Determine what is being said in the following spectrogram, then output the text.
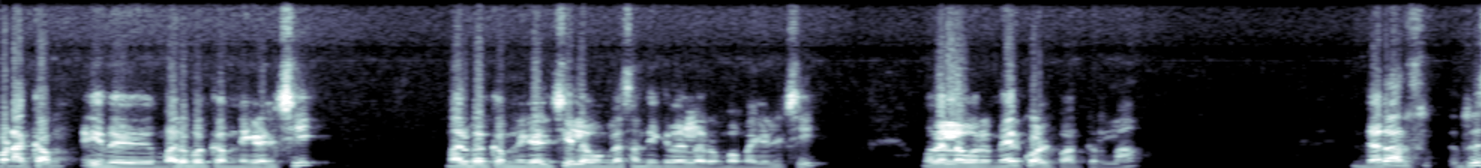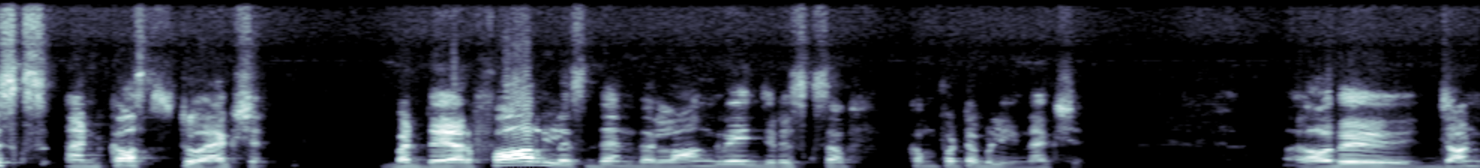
வணக்கம். இது மறுபக்கம் நிகழ்ச்சி. மறுபக்கம் நிகழ்ச்சியில உங்களை சந்திக்கிறதுல ரொம்ப மகிழ்ச்சி. முதல்ல ஒரு மேற்கோள் பார்த்துடலாம். There are risks and cost to action but they are far less than the long range risks of comfortable inaction அதாவது ஜான்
